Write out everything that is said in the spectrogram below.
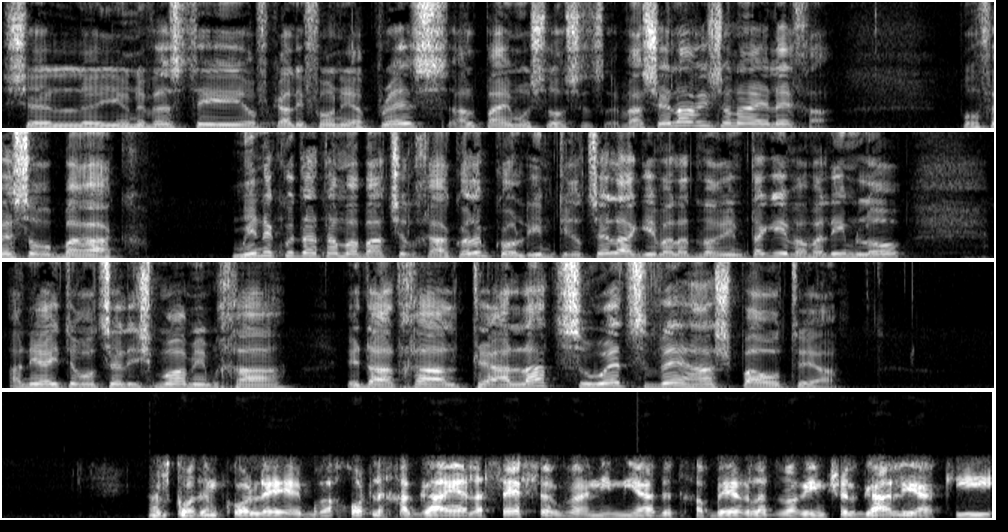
של University of California Press 2013. והשאלה הראשונה אליך, פרופסור ברק, מנקודת המבט שלך, קודם כל, אם תרצה להגיב על הדברים, תגיב, אבל אם לא, אני הייתי רוצה לשמוע ממך את דעתך על תעלת סואץ והשפעותיה. אז קודם כל אה, ברכות לחגי על הספר, ואני מיד אתחבר לדברים של גליה, כי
